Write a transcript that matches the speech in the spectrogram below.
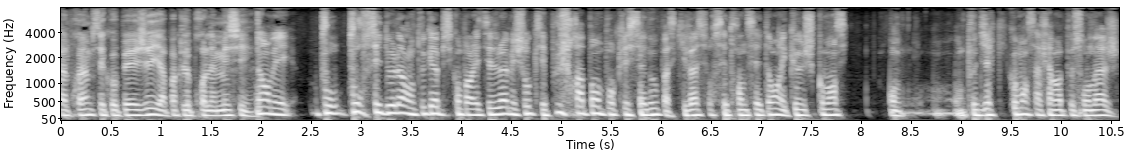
Le problème, c'est qu'au PSG, il n'y a pas que le problème Messi. non mais pour pour ces deux-là en tout cas puisqu'on parlait de ces deux-là, mais je trouve que c'est plus frappant pour Cristiano parce qu'il va sur ses 37 ans et que je commence on, on peut dire qu'il commence à faire un peu son âge.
